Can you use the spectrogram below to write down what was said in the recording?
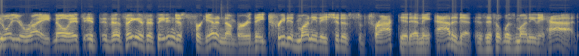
Well, you're right. No, it's it, the thing is, if they didn't just forget a number, they treated money they should have subtracted and they added it as if it was money they had.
